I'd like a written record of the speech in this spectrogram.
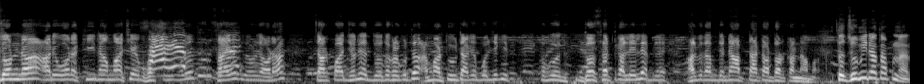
আমার কথা আর ওরা কি নাম আছে? সাহেব, ওরা চার পাঁচ জনের দখল করতে আমার তুই টাকা বলছে কি তবু দশ হাজার টাকা নিলে আলবে দাম না টাকার দরকার না আমার। তো জমিটা তো আপনার?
